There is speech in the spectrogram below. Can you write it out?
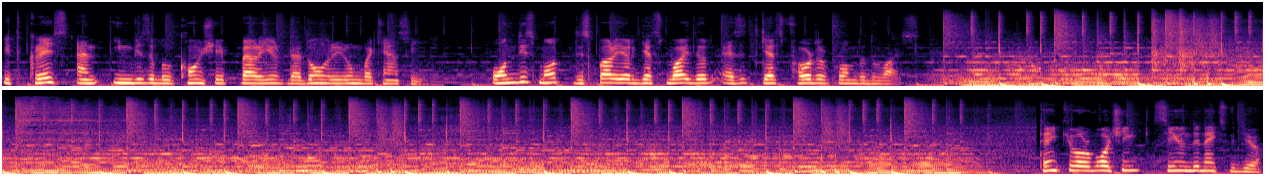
It creates an invisible cone-shaped barrier that only Roomba can see. On this mode, this barrier gets wider as it gets further from the device. Thank you for watching. See you in the next video.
